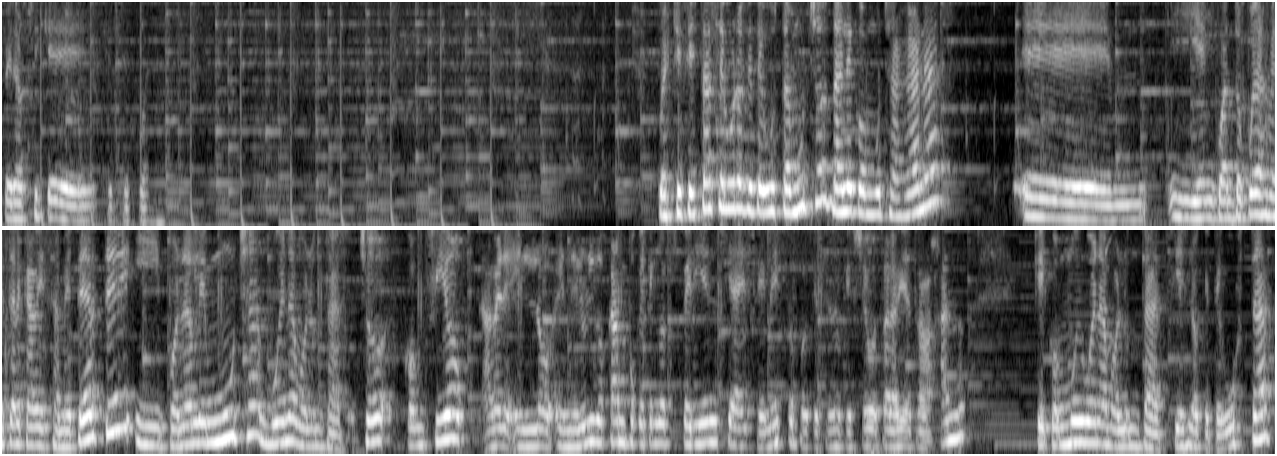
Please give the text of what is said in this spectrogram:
pero sí que se puede. Pues que si estás seguro que te gusta mucho, dale con muchas ganas. Eh, y en cuanto puedas meter cabeza, meterte y ponerle mucha buena voluntad. Yo confío, a ver, en, el único campo que tengo experiencia es en esto, porque es en lo que llevo toda la vida trabajando, que con muy buena voluntad, si es lo que te gusta,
